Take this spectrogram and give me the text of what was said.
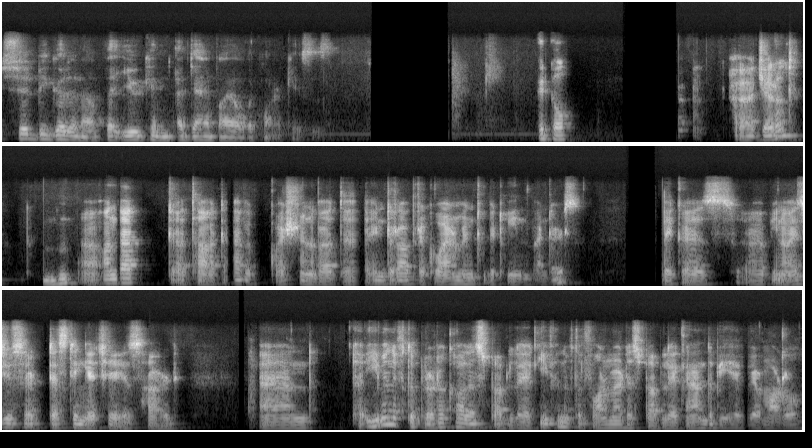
should be good enough that you can identify all the corner cases. Good goal. Uh, Gerald, Mhm. uh, on that uh, thought, I have a question about the interop requirement between vendors. Because, uh, you know, as you said, testing HA is hard. And uh, even if the protocol is public, even if the format is public and the behavior model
